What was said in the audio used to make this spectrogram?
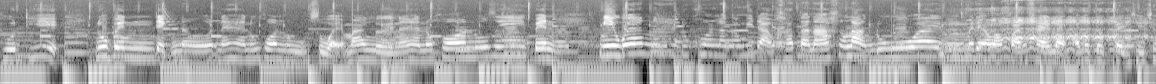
ชุดที่ ดูเป็นเด็กเนิร์ดนะคะทุกคนดูสวยมากเลยนะคะทุกคนดูสิเป็นมีแว่นนะคะทุกคนแล้วก็มีดาบคาตานะข้างหลังด้วยมไม่ได้เอามาฟันใครหรอกเอามาตกแต่งเฉ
